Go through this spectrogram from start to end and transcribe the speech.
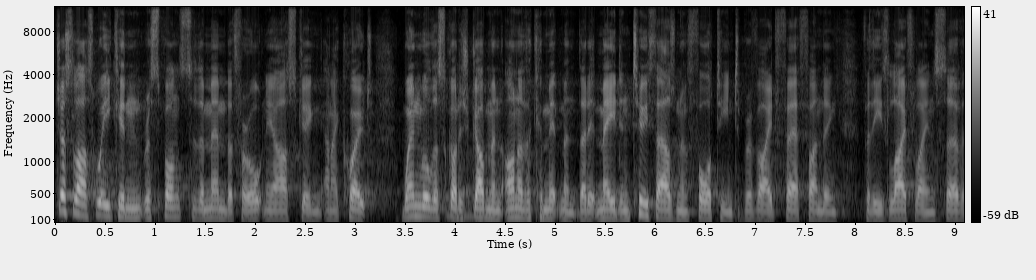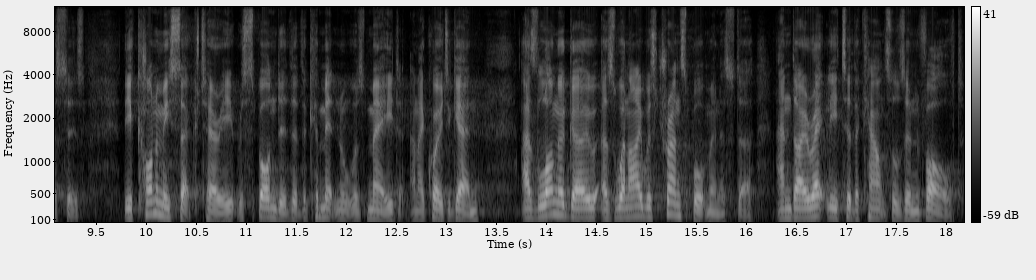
Just last week, in response to the member for Orkney asking, and I quote, when will the Scottish Government honour the commitment that it made in 2014 to provide fair funding for these lifeline services? the Economy Secretary responded that the commitment was made, and I quote again, as long ago as when I was Transport Minister and directly to the councils involved.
